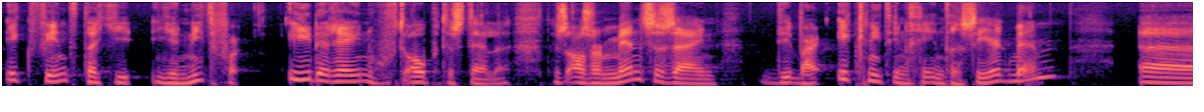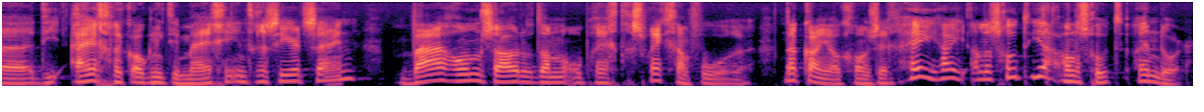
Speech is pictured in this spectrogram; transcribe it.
ik vind dat je je niet voor iedereen hoeft open te stellen. Dus als er mensen zijn die, waar ik niet in geïnteresseerd ben, eh, die eigenlijk ook niet in mij geïnteresseerd zijn, waarom zouden we dan een oprecht gesprek gaan voeren? Dan kan je ook gewoon zeggen: hey, hi, alles goed? Ja, alles goed. En door.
